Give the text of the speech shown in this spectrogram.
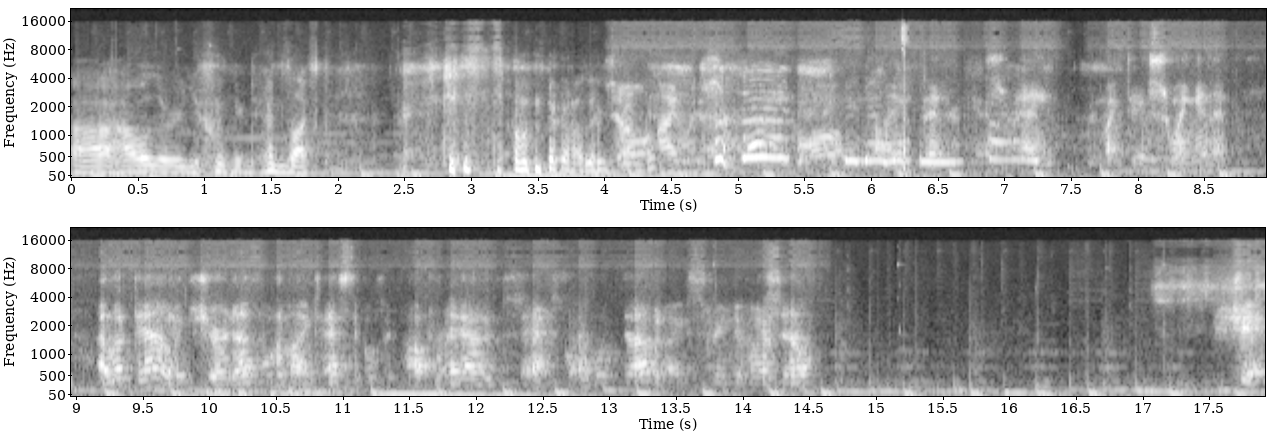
Uh, how old are you when your dad left? just some their other So. I was walking along my bedroom yesterday with my dick swinging, and I looked down, and sure enough, one of my testicles had popped right out of the sack. So I looked up and I screamed at myself. Shit.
